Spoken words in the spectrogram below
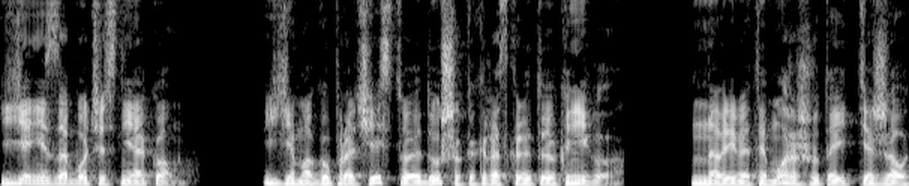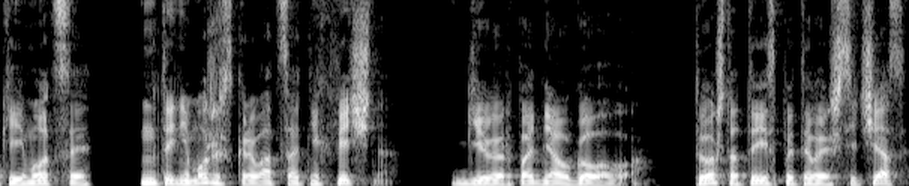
«Я не забочусь ни о ком. Я могу прочесть твою душу как раскрытую книгу. На время ты можешь утаить те жалкие эмоции, но ты не можешь скрываться от них вечно. Гивер поднял голову. То, что ты испытываешь сейчас,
